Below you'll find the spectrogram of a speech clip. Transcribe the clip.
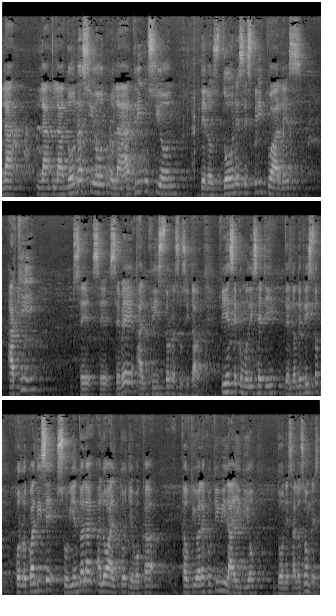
la, la, donación o la atribución de los dones espirituales. Aquí se, se, ve al Cristo resucitado. Fíjese como dice allí del don de Cristo, por lo cual dice, subiendo a, lo alto, llevó cautiva la cautividad y dio dones a los hombres.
